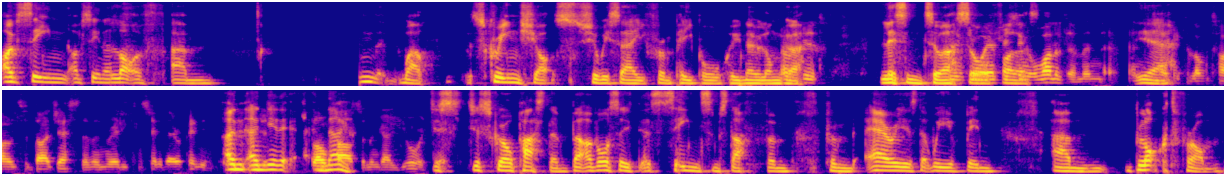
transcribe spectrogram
I've seen I've seen a lot of um n- well screenshots, shall we say, from people who no Oh, longer good. listen to us or every follow us. single one of them, and, and Yeah. take a long time to digest them and really consider their opinion. And and just you know, scroll no, past them and go, "You're a dick." just just scroll past them. But I've also seen some stuff from from areas that we have been um, blocked from,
